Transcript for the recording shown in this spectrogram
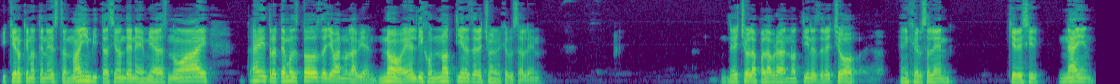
Y quiero que noten esto, no hay invitación de Nehemías, no hay ay, tratemos todos de llevárnosla bien. No, él dijo, no tienes derecho en Jerusalén. De hecho, la palabra no tienes derecho en Jerusalén quiere decir nadie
